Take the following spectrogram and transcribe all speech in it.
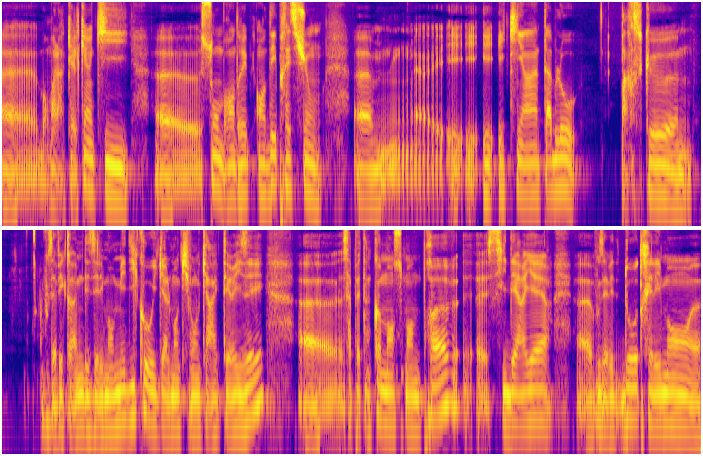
Euh, voilà, quelqu'un qui euh, sombre en, dépression euh, et, qui a un tableau parce que vous avez quand même des éléments médicaux également qui vont le caractériser. ça peut être un commencement de preuve. si derrière vous avez d'autres éléments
